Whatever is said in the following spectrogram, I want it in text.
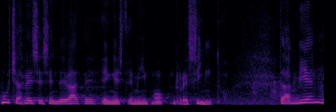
muchas veces en debate en este mismo recinto. También,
